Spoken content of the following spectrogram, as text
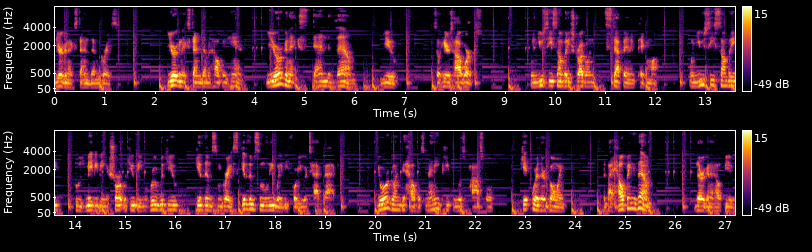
you're going to extend them grace, you're going to extend them a helping hand, you're going to extend them you. So here's how it works when you see somebody struggling, step in and pick them up. When you see somebody who's maybe being short with you, being rude with you, give them some grace, give them some leeway before you attack back. You're going to help as many people as possible get where they're going. And by helping them, they're going to help you.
